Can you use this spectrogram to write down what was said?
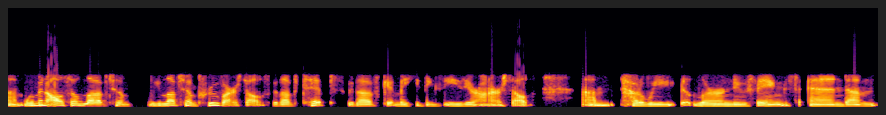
Um, women also love to we love to improve ourselves. We love tips. We love get, making things easier on ourselves. Um, how do we learn new things? And um,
